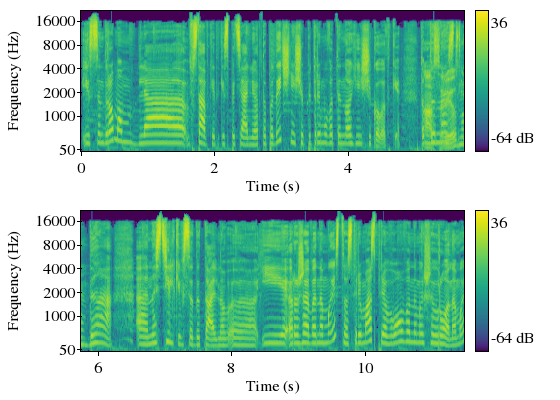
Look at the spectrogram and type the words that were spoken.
із синдромом для вставки, такі спеціальні ортопедичні, щоб підтримувати ноги і щиколотки. Тобто А, серйозно? да, е, настільки все детально. Е, І рожеве намисто з трьома спрямованими шевронами,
